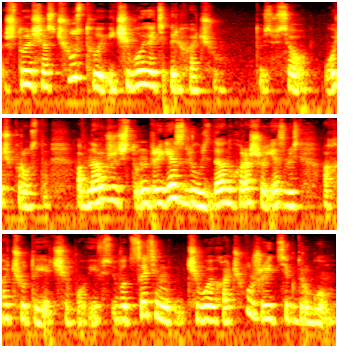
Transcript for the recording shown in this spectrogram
Что я сейчас чувствую и чего я теперь хочу? То есть все, очень просто. Обнаружить, что, например, я злюсь, да, ну хорошо, я злюсь, а хочу-то я чего? И вот с этим, чего я хочу, уже идти к другому.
